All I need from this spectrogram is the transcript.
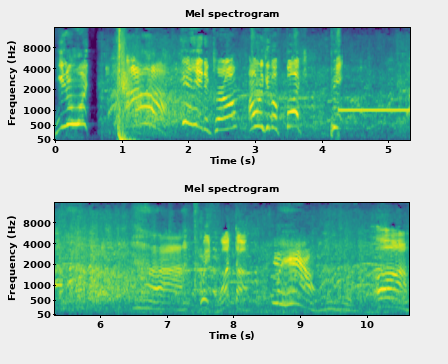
you know what? Ah! Can't hit it, girl. I want to give a fudge. Bi- Wait, what the? Meow. Ah!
